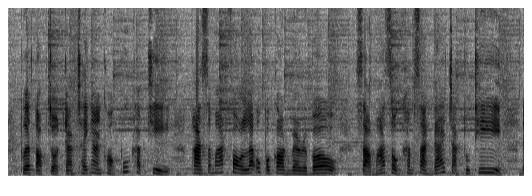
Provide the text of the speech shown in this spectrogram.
ๆ เพื่อตอบโจทย์การใช้งานของผู้ขับขี่ ผ่านสมาร์ทโฟนและอุปกรณ์ wearable สามารถส่งคำสั่งได้จากทุกที่ ใน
